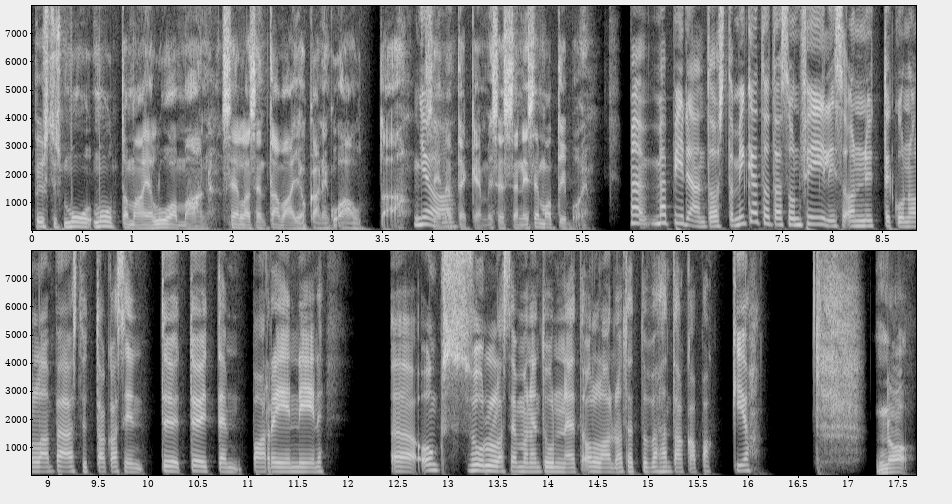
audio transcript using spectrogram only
pystyisi muu, muuttamaan ja luomaan sellaisen tavan, joka niinku auttaa Joo. siinä tekemisessä, niin se motivoi. Mä, mä pidän tuosta. Mikä tota sun fiilis on nyt, kun ollaan päästy takaisin tö, töitten pariin, niin onko sulla semmoinen tunne, että ollaan otettu vähän takapakkia? No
